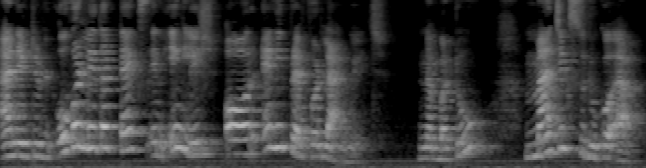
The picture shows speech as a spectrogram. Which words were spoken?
and it will overlay the text in English or any preferred language. Number 2. Magic Sudoku app.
